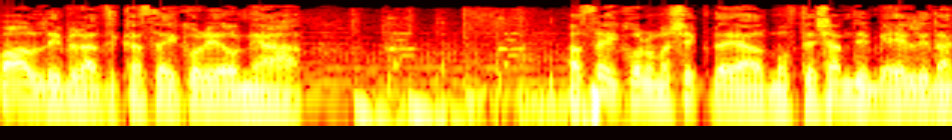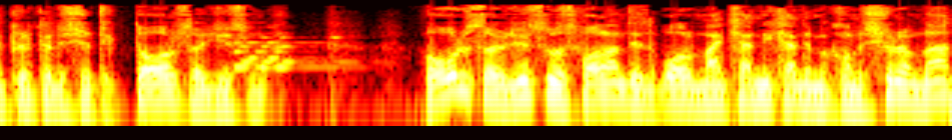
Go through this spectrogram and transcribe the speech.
Vallahi birazcık kasayı koruyalım ya. Kasayı koruma şekli de ya muhteşem değil mi? 50'den 40'a düşürdük. Doğru söylüyorsun. Doğru söylüyorsunuz falan dedim. Oğlum ben kendi kendime konuşurum lan.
